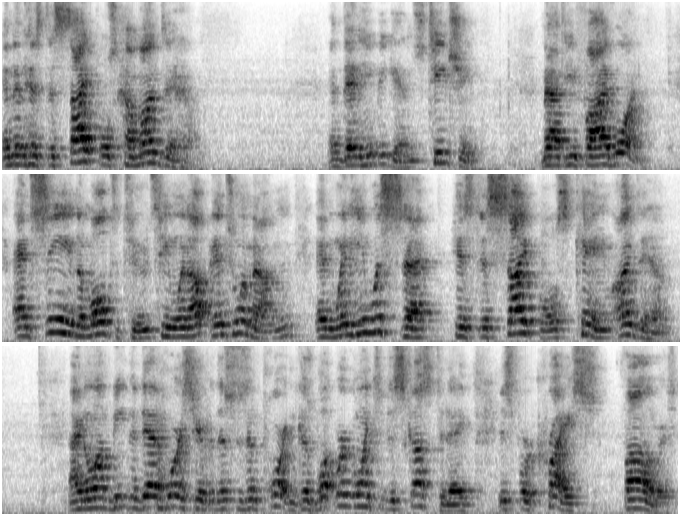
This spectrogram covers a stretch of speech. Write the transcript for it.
and then his disciples come unto him. And then he begins teaching. Matthew 5 1. And seeing the multitudes, he went up into a mountain, and when he was set, his disciples came unto him. I know I'm beating a dead horse here, but this is important because what we're going to discuss today is for Christ's followers.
